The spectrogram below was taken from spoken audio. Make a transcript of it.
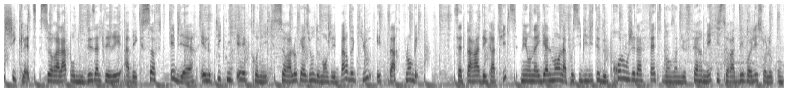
Chiclette sera là pour nous désaltérer avec soft et bière et le pique-nique électronique sera l'occasion de manger barbecue et tarte flambée. Cette parade est gratuite, mais on a également la possibilité de prolonger la fête dans un lieu fermé qui sera dévoilé sur le compte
